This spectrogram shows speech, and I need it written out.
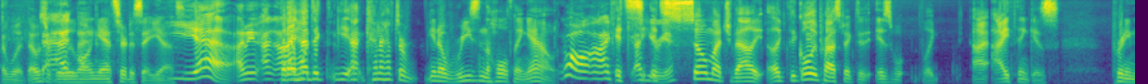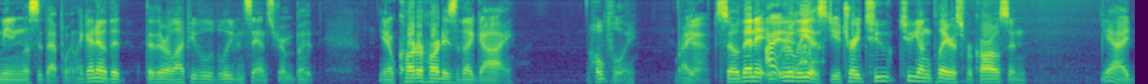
I would. That was a really I- long answer to say yes. Yeah, I mean, But I, had to yeah, kind of have to, you know, reason the whole thing out. Well, I, it's I hear it's you. so much value. Like the goalie prospect is, is like I, I think is pretty meaningless at that point. Like I know that, that there are a lot of people who believe in Sandstrom, but you know Carter Hart is the guy. Hopefully, right? Yeah. So then it I- really I- is. Do you trade two two young players for Karlsson? Yeah, I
